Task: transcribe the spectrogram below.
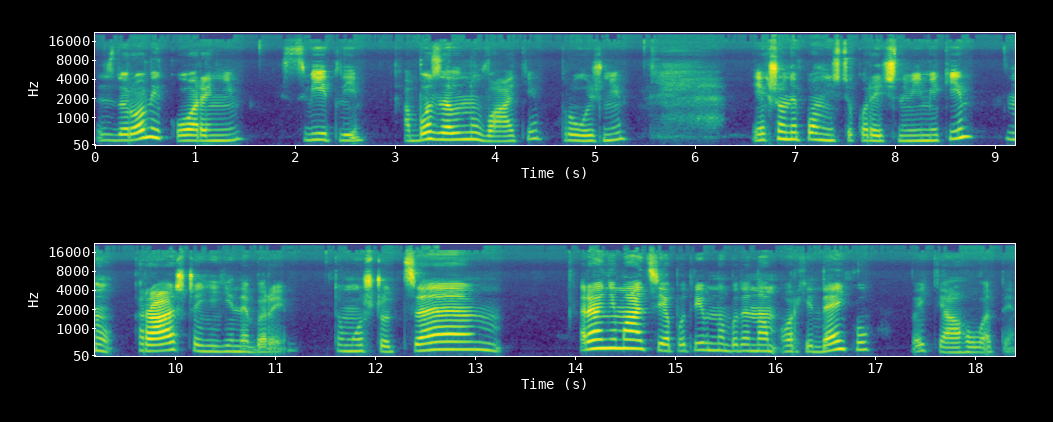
Здорові корені, світлі або зеленуваті, пружні. Якщо не повністю коричневі і м'які, ну, краще її не бери. Тому що це реанімація, потрібно буде нам орхідейку витягувати.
